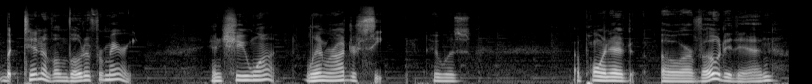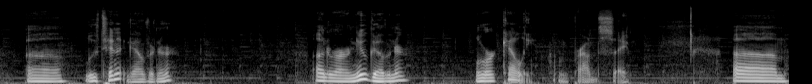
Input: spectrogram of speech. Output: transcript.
But 10 of them voted for Mary. And she won Lynn Rogers' seat, who was appointed or voted in uh, lieutenant governor under our new governor, Laura Kelly, I'm proud to say. Um,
